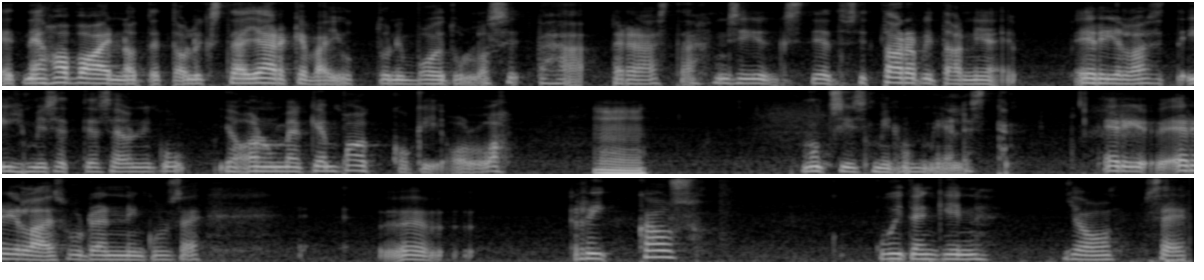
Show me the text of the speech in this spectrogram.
että ne havainnot, että oliko tämä järkevä juttu, niin voi tulla sitten vähän perästä. Niin siinä tietysti tarvitaan ne erilaiset ihmiset ja se on, niinku, ja on melkein pakkokin olla. Mm. Mutta siis minun mielestä. Eri, erilaisuuden niinku se ö, rikkaus kuitenkin, joo, se.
